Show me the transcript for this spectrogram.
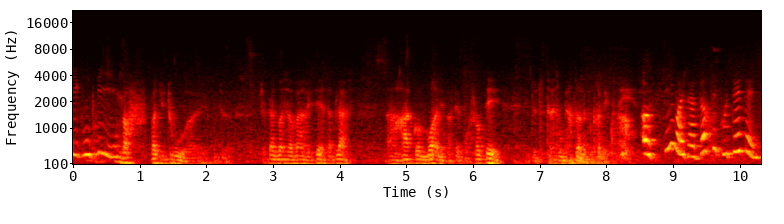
j'ai compris. Bah, pas du tout. euh, écoute, euh, chacun doit savoir rester à sa place. Un rat comme moi n'est pas fait pour chanter. Et de toute façon, personne ne voudrait m'écouter. Oh si, moi j'adore t'écouter, t'as une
